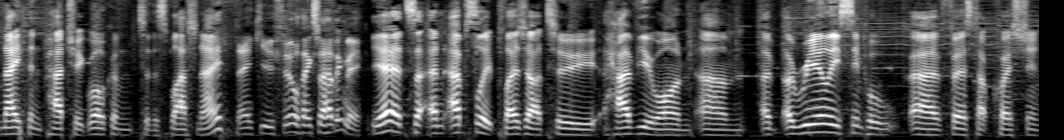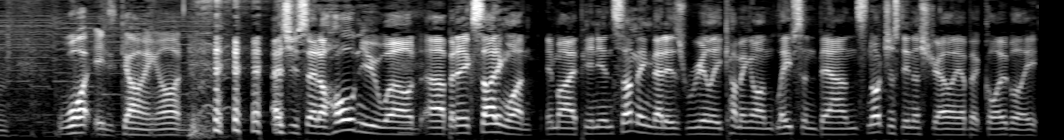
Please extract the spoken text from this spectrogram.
Nathan Patrick, welcome to the Splash, Nath. Thank you, Phil. Thanks for having me. Yeah, it's an absolute pleasure to have you on. Um, a, a, really simple uh, first up question what is going on? As you said, a whole new world, uh, but an exciting one, in my opinion. Something that is really coming on leaps and bounds, not just in Australia, but globally.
